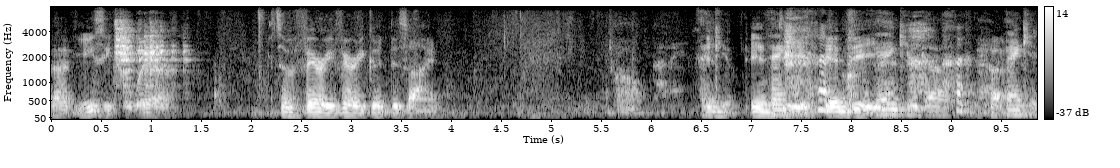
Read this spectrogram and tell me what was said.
uh, easy to wear. It's a very, very good design. Thank you. Indeed, Thank you. indeed. Thank you, Dad. Thank you.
